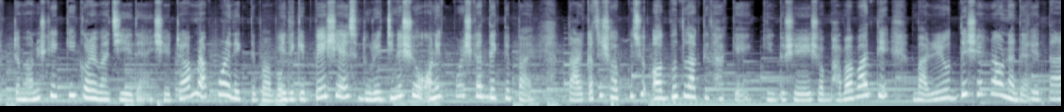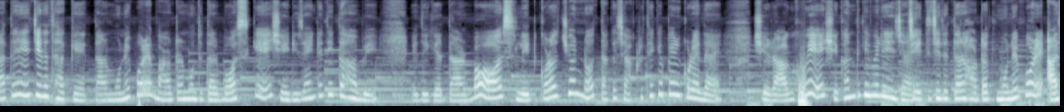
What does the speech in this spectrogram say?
একটা মানুষকে কি করে বাঁচিয়ে দেয় সেটা আমরা পরে দেখতে পাবো। এদিকে পেশেন্স দূরের জিনিসও অনেক পরিষ্কার দেখতে পায়। তার কাছে সবকিছু অদ্ভুত লাগতে থাকে, কিন্তু সে এসব ভাবা বাদ দিয়ে বাড়ির উদ্দেশ্যে রওনা দেয়। সে তাড়াতাড়ি যেতে থাকে, তার মনে পড়ে বারোটার মধ্যে তার বসকে সেই ডিজাইনটা দিতে হবে। এদিকে তার বস লেট করার জন্য তাকে চাকরি থেকে বের করে দেয় সে রাগ হয়ে সেখান থেকে বেরিয়ে যায়। যেতে যেতে তার হঠাৎ মনে পড়ে, আজ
